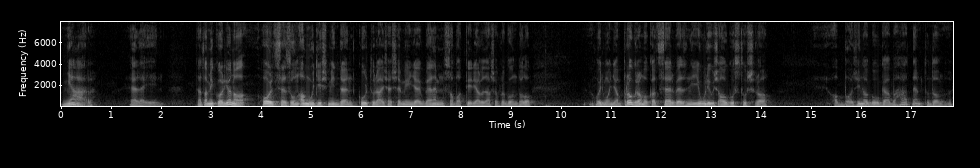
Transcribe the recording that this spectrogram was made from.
nyár elején. Tehát amikor jön a holt szezon, amúgy is minden kulturális eseményekben, nem szabadtéri előadásokra gondolok, hogy mondjam, programokat szervezni július-augusztusra abba a zsinagógába, hát nem tudom.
